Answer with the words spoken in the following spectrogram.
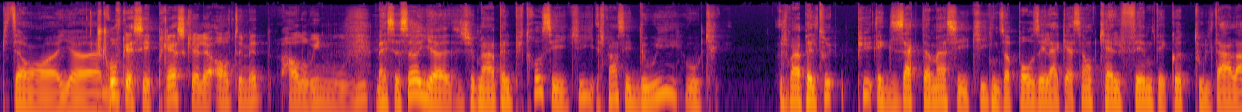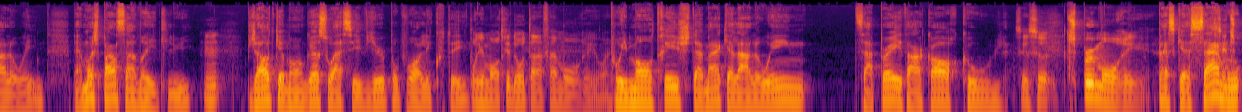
Puis on- il y a. Je trouve que c'est presque le ultimate Halloween movie. Ben c'est ça, y a, je me rappelle plus trop c'est qui. Je pense que c'est Dewey ou je me rappelle plus exactement c'est qui qui nous a posé la question quel film t'écoutes tout le temps à l'Halloween. Ben moi je pense que ça va être lui. Mm. Puis j'ai hâte que mon gars soit assez vieux pour pouvoir l'écouter. Pour y montrer d'autres enfants mourir. Ouais. Pour lui montrer justement que l'Halloween, ça peut être encore cool. C'est ça. Tu peux mourir. Parce que Tu, Sam, sais, tu, ou-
